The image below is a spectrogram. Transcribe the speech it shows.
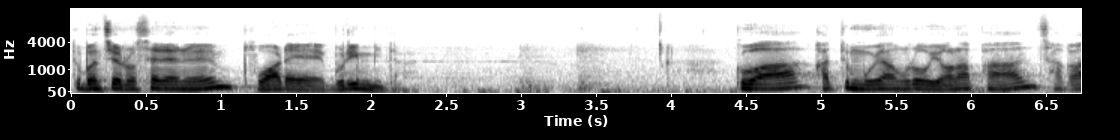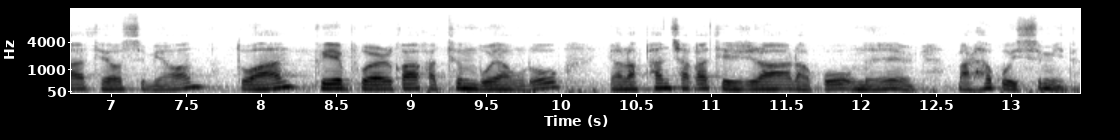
두 번째로 세례는 부활의 물입니다. 그와 같은 모양으로 연합한 자가 되었으면 또한 그의 부활과 같은 모양으로 연합한 자가 되리라 라고 오늘 말하고 있습니다.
